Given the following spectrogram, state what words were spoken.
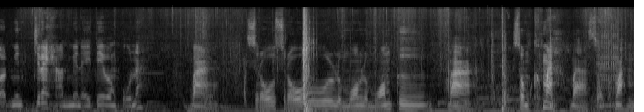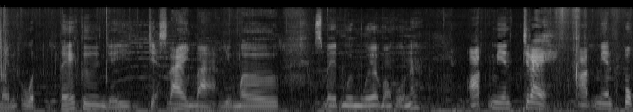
អត់មានច្រេះអត់មានអីទេបងប្អូនណាបាទស្រូស្រូលមុំលមុំគឺបាទសុំខ្មាស់បាទសុំខ្មាស់មិនមែនអួតទេគឺនិយាយជាក់ស្ដែងបាទយើងមើលស្បេតមួយមួយបងប្អូនណាអត់មានច្រេះអត់មានពុក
